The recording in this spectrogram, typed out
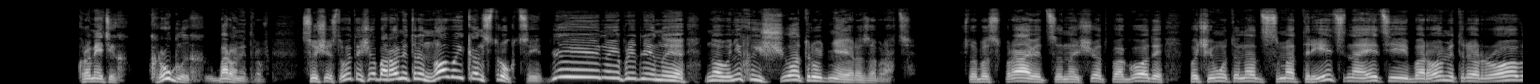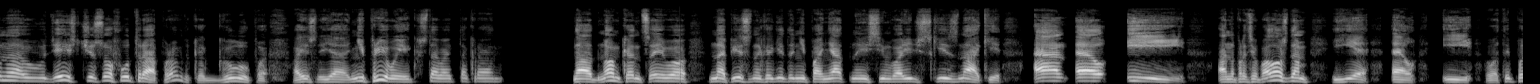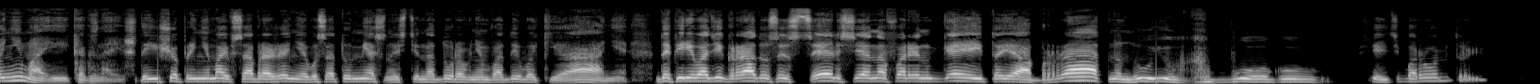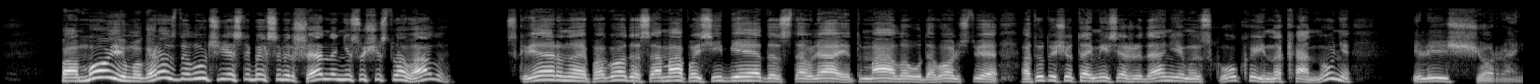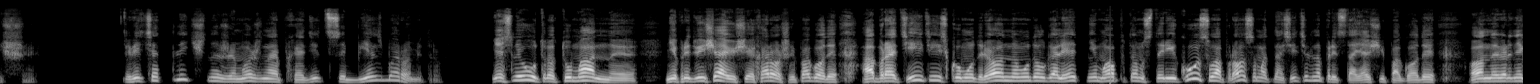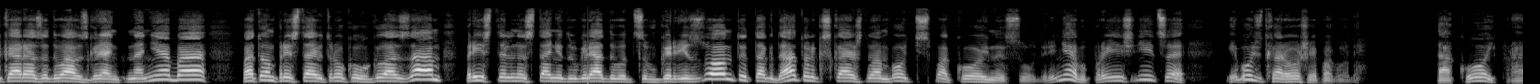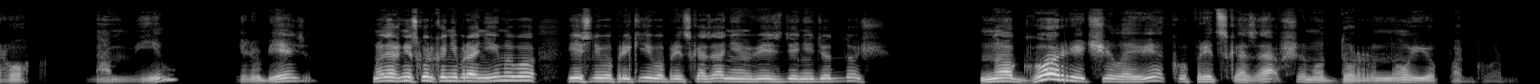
Кроме этих круглых барометров существуют еще барометры новой конструкции, длинные-предлинные, но в них еще труднее разобраться. Чтобы справиться насчет погоды, почему-то надо смотреть на эти барометры ровно в 10 часов утра. Правда, как глупо. А если я не привык вставать так рано? На одном конце его написаны какие-то непонятные символические знаки. NLE а на противоположном Е, Л, И. Вот и понимай, и как знаешь. Да еще принимай в соображение высоту местности над уровнем воды в океане. Да переводи градусы с Цельсия на Фаренгейт и обратно. Ну и к богу, все эти барометры. По-моему, гораздо лучше, если бы их совершенно не существовало. Скверная погода сама по себе доставляет мало удовольствия, а тут еще томись ожиданием и скукой накануне или еще раньше. Ведь отлично же можно обходиться без барометров. Если утро туманное, не предвещающее хорошей погоды, обратитесь к умудренному долголетним опытом старику с вопросом относительно предстоящей погоды. Он наверняка раза два взглянет на небо, потом приставит руку к глазам, пристально станет вглядываться в горизонт, и тогда только скажет вам «Будьте спокойны, сударь, небо прояснится, и будет хорошая погода». Такой пророк нам мил и любезен. Мы даже нисколько не броним его, если, вопреки его предсказаниям, весь день идет дождь. Но горе человеку, предсказавшему дурную погоду.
